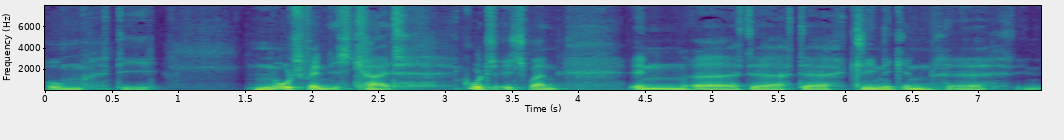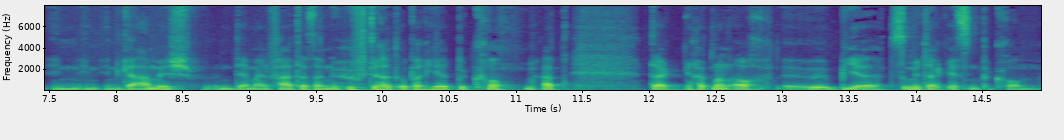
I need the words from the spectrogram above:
um die Notwendigkeit. Gut, ich war in äh, der, der Klinik in, äh, in, in, in Garmisch, in der mein Vater seine Hüfte hat operiert bekommen hat. Da hat man auch äh, Bier zum Mittagessen bekommen.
